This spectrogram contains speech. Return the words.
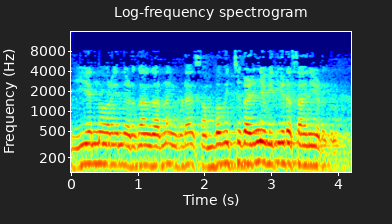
ഈ എന്ന് പറയുന്നത് എടുക്കാൻ കാരണം ഇവിടെ സംഭവിച്ചു കഴിഞ്ഞ വിധിയുടെ സ്ഥാനി എടുക്കണം.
